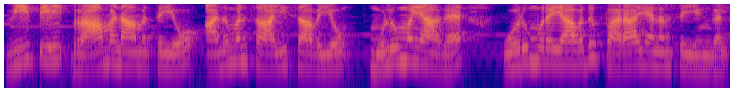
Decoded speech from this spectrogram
வீட்டில் ராமநாமத்தையோ அனுமன் சாலிசாவையோ முழுமையாக ஒரு முறையாவது பாராயணம் செய்யுங்கள்.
